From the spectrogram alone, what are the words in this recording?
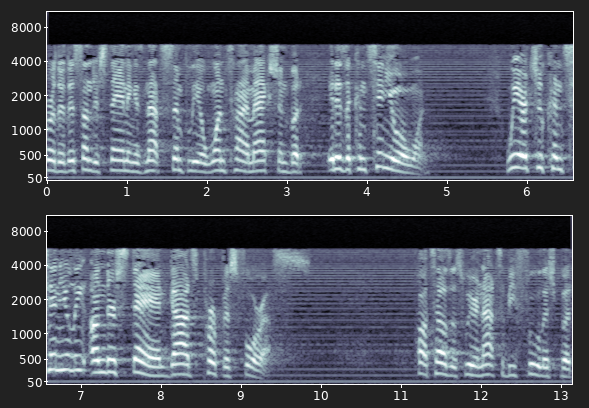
Further, this understanding is not simply a one time action, but it is a continual one. We are to continually understand God's purpose for us. Paul tells us we are not to be foolish, but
